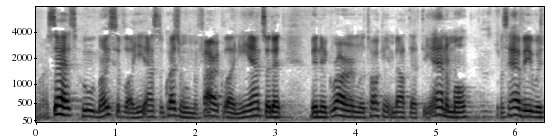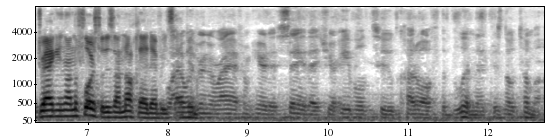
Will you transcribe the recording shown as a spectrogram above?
It says who Moisivla. He asked the question who Mefarikla and he answered it. Binigrarin. We're talking about that the animal was heavy, was dragging on the floor. So there's anacha at every Why do we second. bring a raya from here to say that you're able to cut off the limb, that there's no tumma?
